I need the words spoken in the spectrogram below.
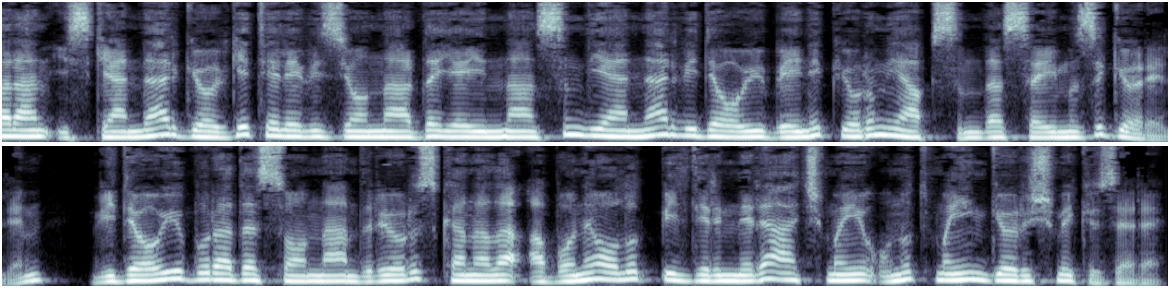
koparan İskender gölge televizyonlarda yayınlansın diyenler videoyu beğenip yorum yapsın da sayımızı görelim. Videoyu burada sonlandırıyoruz kanala abone olup bildirimleri açmayı unutmayın görüşmek üzere.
